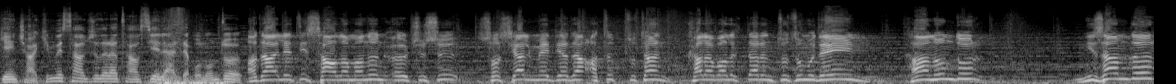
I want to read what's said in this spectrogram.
Genç hakim ve savcılara tavsiyelerde bulundu. Adaleti sağlamanın ölçüsü sosyal medyada atıp tutan kalabalıkların tutumu değil, kanundur, nizamdır,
